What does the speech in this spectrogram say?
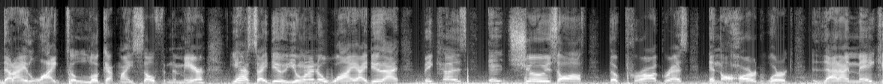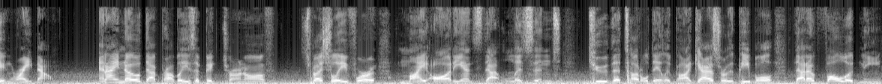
that I like to look at myself in the mirror? Yes, I do. You want to know why I do that? Because it shows off the progress and the hard work that I'm making right now. And I know that probably is a big turnoff, especially for my audience that listens to the Tuttle Daily podcast or the people that have followed me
